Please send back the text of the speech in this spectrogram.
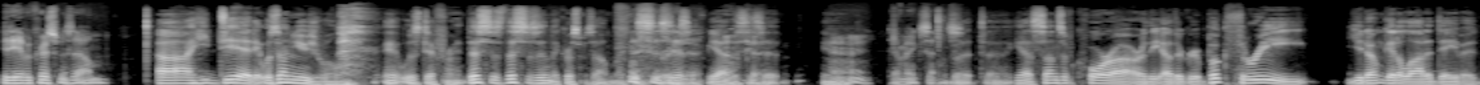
Did he have a Christmas album? Uh, he did. It was unusual. it was different. This is this is in the Christmas album. This is it. Yeah, this is it. Yeah. All right. That makes sense. But uh, yeah, Sons of Korah are the other group. Book three, you don't get a lot of David.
